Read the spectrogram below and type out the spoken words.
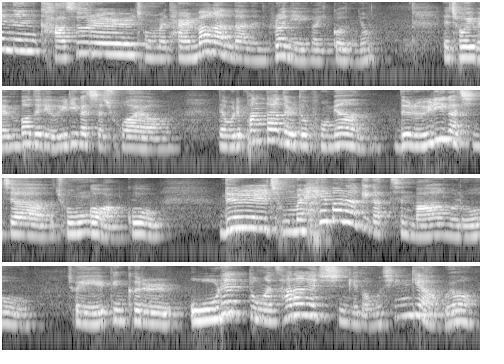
팬은 가수를 정말 닮아간다는 그런 얘기가 있거든요. 근데 저희 멤버들이 의리가 진짜 좋아요. 근데 우리 판다들도 보면 늘 의리가 진짜 좋은 것 같고 늘 정말 해바라기 같은 마음으로 저희 에이핑크를 오랫동안 사랑해 주시는 게 너무 신기하고요.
